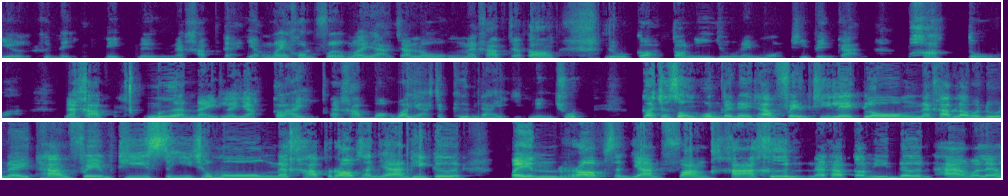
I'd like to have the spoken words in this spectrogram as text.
เยอะขึ้นได้อีกนิดหนึ่งนะครับ แต่ยังไม่คอนเฟิร์มว่าอยากจะลงนะครับ จะต้องดูก่อนตอนนี้อยู่ในโหมดที่เป็นการพักตัวนะครับ เมื่อในระยะใกล้นะครับ บอกว่าอยากจะขึ้นได้อีกหนึ่งชุดก็จะส่งผลไปใน time frame ที่เล็กลงนะครับ เรามาดูใน time frame ที่ 4 ชั่วโมงนะครับ รอบสัญญาณที่เกิด เป็นรอบสัญญาณฝั่งขาขึ้นนะครับ ตอนนี้เดินทางมาแล้ว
